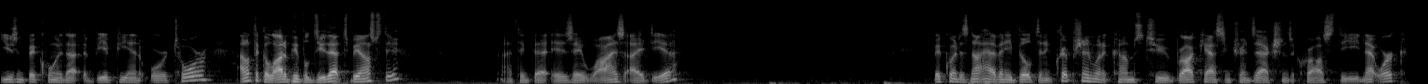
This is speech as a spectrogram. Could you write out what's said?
using Bitcoin without a VPN or Tor. I don't think a lot of people do that, to be honest with you. I think that is a wise idea. Bitcoin does not have any built in encryption when it comes to broadcasting transactions across the network.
